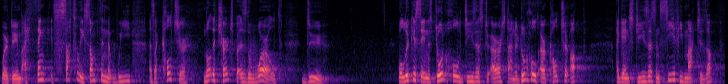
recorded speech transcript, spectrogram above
were doing. But I think it's subtly something that we as a culture, not the church, but as the world, do. What Luke is saying is don't hold Jesus to our standard. Don't hold our culture up against Jesus and see if he matches up.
